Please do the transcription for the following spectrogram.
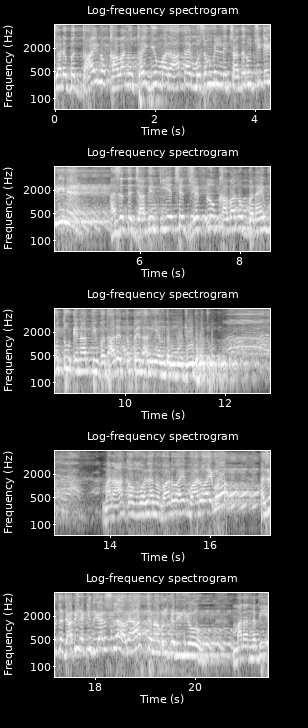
જ્યારે બધાયનું ખાવાનું થઈ ગયું, મારા આકાએ મુઝમ્મિલની ચાદર ઊંચી કરી ને હઝરત જાબિર કીએ છે, જેટલું ખાવાનું બનાવ્યું તું, એનાથી વધારે તપેલાની અંદર મોજૂદ હતું. મારા આકા મોહલાનો વારો આવ્યો વારો આવ્યો હઝરત જાબીરે કીધું યાર સલાહ હવે આપ તનાવલ કરી લ્યો. મારા નબી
